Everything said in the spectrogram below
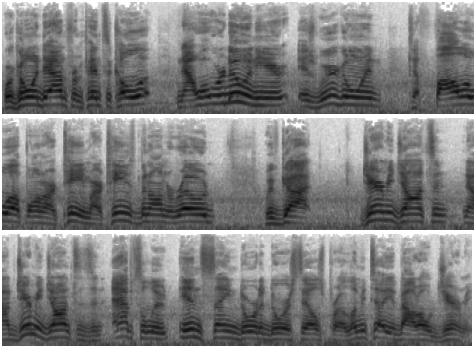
We're going down from Pensacola. Now what we're doing here is we're going to follow up on our team. Our team's been on the road. We've got Jeremy Johnson. Now, Jeremy Johnson's an absolute insane door-to-door sales pro. Let me tell you about old Jeremy.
